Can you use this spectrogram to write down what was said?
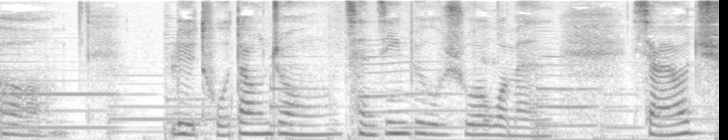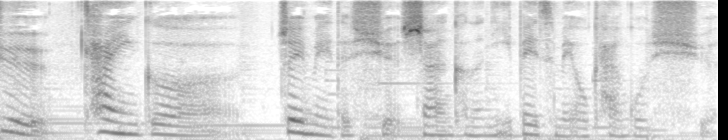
呃旅途当中，曾经比如说我们想要去看一个最美的雪山，可能你一辈子没有看过雪，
